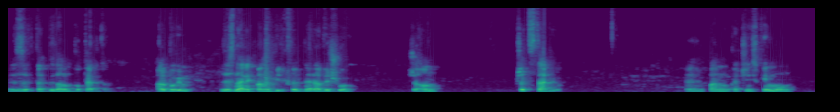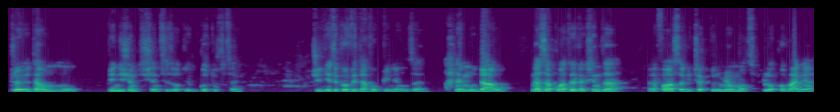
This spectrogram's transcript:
z tak zwaną kopertą. Albowiem w zeznaniach pana Birkfeldnera wyszło, że on przedstawił e, panu Kaczyńskiemu dał mu 50 tysięcy złotych w gotówce, czyli nie tylko wydawał pieniądze, ale mu dał na zapłatę dla księdza Rafała Sawicza, który miał moc blokowania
